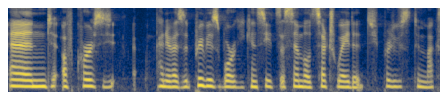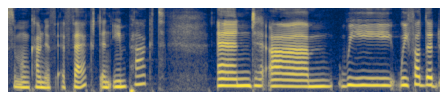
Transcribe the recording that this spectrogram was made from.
and of course. Kind of as the previous work, you can see it's assembled such a way that to produce the maximum kind of effect and impact. And um, we we thought that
